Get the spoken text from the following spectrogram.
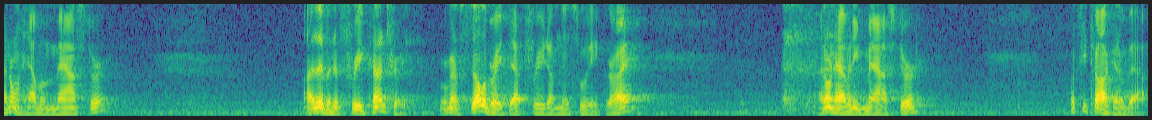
I don't have a master. I live in a free country. We're going to celebrate that freedom this week, right? I don't have any master. What's he talking about?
